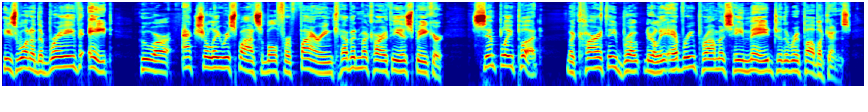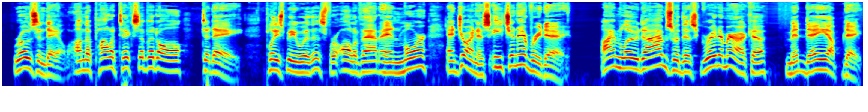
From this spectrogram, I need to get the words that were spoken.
He's one of the brave eight who are actually responsible for firing Kevin McCarthy as Speaker. Simply put, McCarthy broke nearly every promise he made to the Republicans. Rosendale on the politics of it all today. Please be with us for all of that and more, and join us each and every day. I'm Lou Dobbs with this Great America Midday Update.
